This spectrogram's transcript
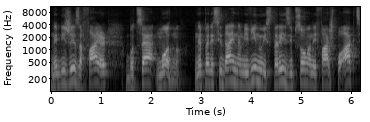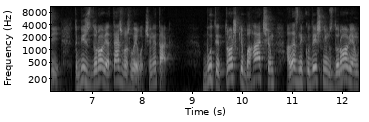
Не біжи за FIRE, бо це модно. Не пересідай на мівіну і старий зіпсований фарш по акції, тобі ж здоров'я теж важливо, чи не так? Бути трошки багатшим, але з никудишнім здоров'ям,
